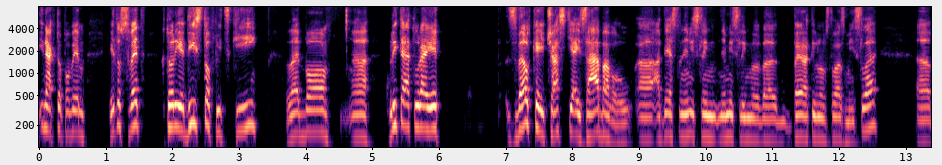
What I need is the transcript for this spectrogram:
inak to poviem, je to svet, ktorý je dystopický, lebo uh, literatúra je z veľkej časti aj zábavou, uh, a dnes to nemyslím, nemyslím v pejoratívnom slova zmysle, uh,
